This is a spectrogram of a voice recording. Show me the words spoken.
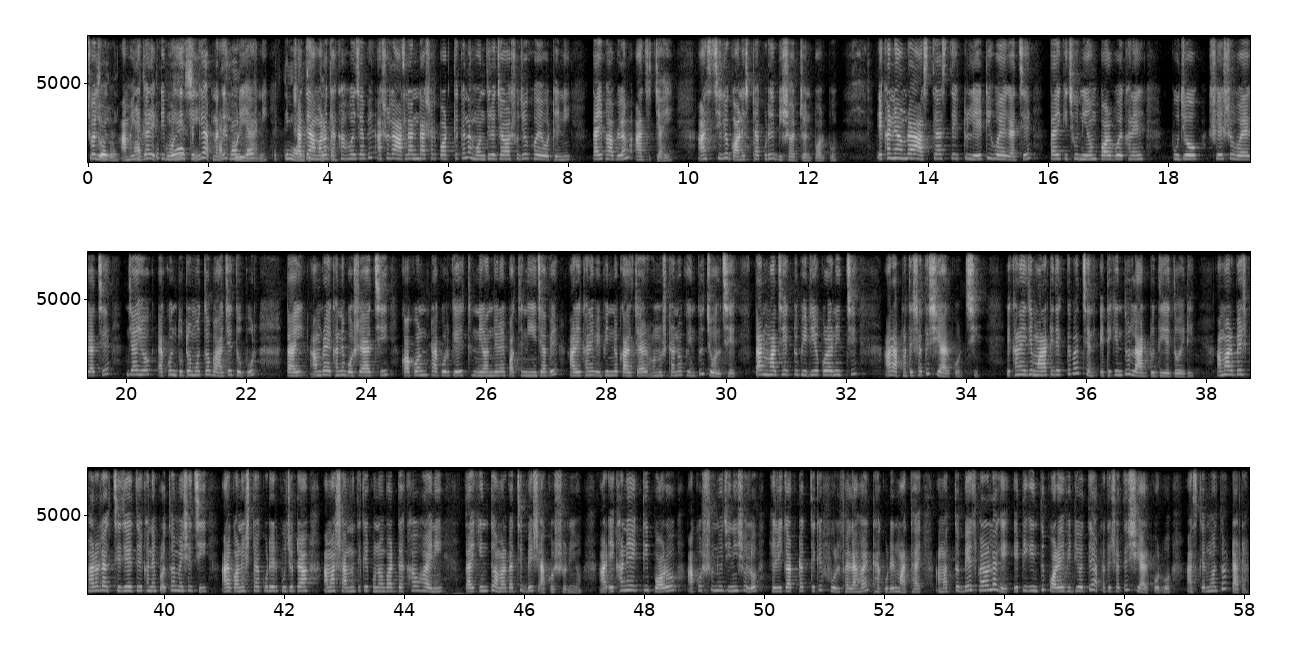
চলুন আমেরিকার একটি মন্দির থেকে আপনাদের ঘুরিয়ে আনি। সাথে আমারও দেখা হয়ে যাবে। আসলে আটলান্টা আসার পর থেকে না মন্দিরে যাওয়ার সুযোগ হয়ে ওঠেনি তাই ভাবলাম আজ যাই। আজ ছিল গণেশ ঠাকুরের বিসর্জন পর্ব। এখানে আমরা আস্তে আস্তে একটু লেটই হয়ে গেছে তাই কিছু নিয়ম পর্ব এখানে পুজো শেষও হয়ে গেছে। যাই হোক এখন দুটো মতো বাজে দুপুর। তাই আমরা এখানে বসে আছি কখন ঠাকুরকে নিরঞ্জনের পথে নিয়ে যাবে আর এখানে বিভিন্ন কালচারাল অনুষ্ঠানও কিন্তু চলছে। তার মাঝে একটু ভিডিও করে নিচ্ছি আর আপনাদের সাথে শেয়ার করছি। এখানে এই যে মালাটি দেখতে পাচ্ছেন, এটি কিন্তু লাড্ডু দিয়ে তৈরি। আমার বেশ ভালো লাগছে যেহেতু এখানে প্রথম এসেছি আর গণেশ ঠাকুরের পুজোটা আমার সামনে থেকে কোনোবার দেখাও হয়নি। তাই কিন্তু আমার কাছে বেশ আকর্ষণীয়। আর এখানে একটি বড় আকর্ষণীয় জিনিস হলো হেলিকপ্টার থেকে ফুল ফেলা হয় ঠাকুরের মাথায়। আমার তো বেশ ভালো লাগে, এটি কিন্তু পরের ভিডিওতে আপনাদের সাথে শেয়ার করব। আজকের মতো, টাটা।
